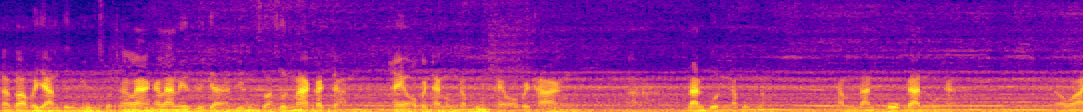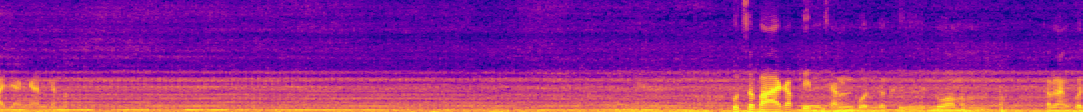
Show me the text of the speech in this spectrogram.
แล้วก็พยายามดึงดินส่วนข้างล่างข้างล่างนี่คือจะดินส่วนส่วนมากก็จะให้ออกไปทางนู้นครับให้ออกไปทาง ด้านบนครับผมนะทำด้านโคกด้านนู้นฮะเราว่าอย่างนั้นกันเนาะขุดสบายครับดินชั้นบนก็คือน่วมกำลังพอ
